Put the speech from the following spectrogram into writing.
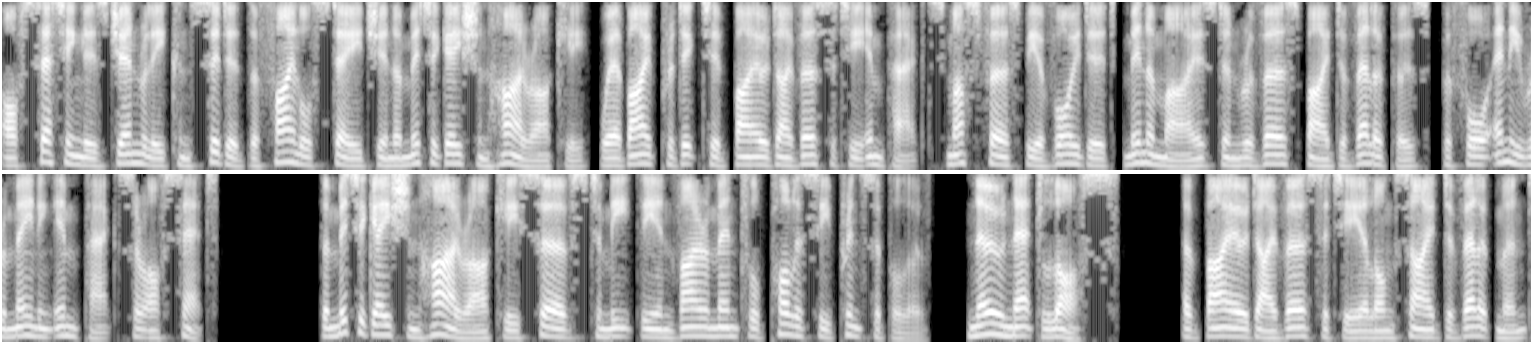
Offsetting is generally considered the final stage in a mitigation hierarchy, whereby predicted biodiversity impacts must first be avoided, minimized and reversed by developers, before any remaining impacts are offset. The mitigation hierarchy serves to meet the environmental policy principle of no net loss of biodiversity alongside development,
